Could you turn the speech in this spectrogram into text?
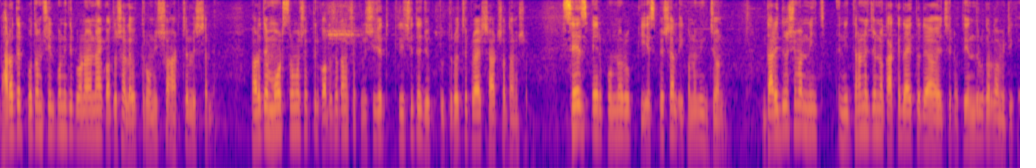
ভারতের প্রথম শিল্পনীতি প্রণয়ন হয় কত সালে? উত্তর উনিশশো আটচল্লিশ সালে। ভারতের মোট শ্রমশক্তির কত শতাংশ কৃষি কৃষিতে যুক্ত? উত্তর হচ্ছে প্রায় ষাট শতাংশ। সেজ এর পূর্ণরূপ কি? স্পেশাল ইকোনমিক জোন দারিদ্র্যসীমার নির্ধারণের জন্য কাকে দায়িত্ব দেওয়া হয়েছিল? তেন্ডুলকর কমিটিকে।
